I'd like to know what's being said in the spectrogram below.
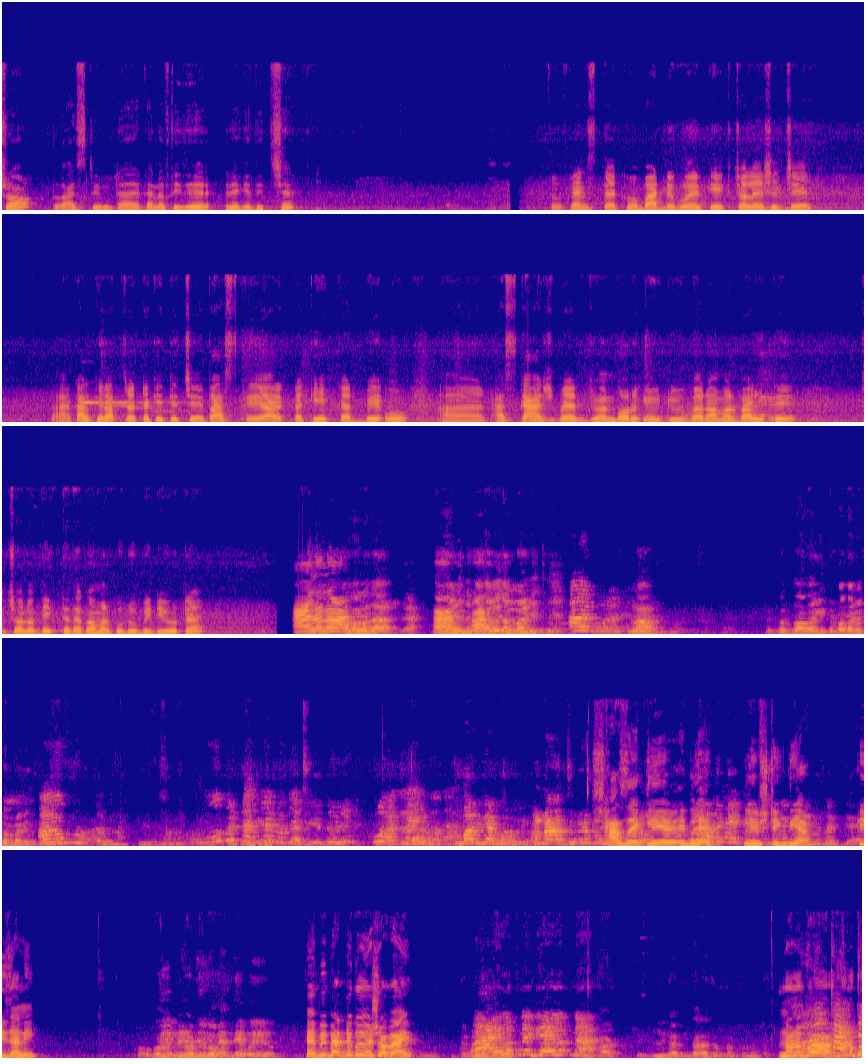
তো আইসক্রিমটা এখানে ফ্রিজে রেখে দিচ্ছে। তো ফ্রেন্ডস দেখো বার্থডে বয়ের কেক চলে এসেছে। আর কালকে রাত্রে একটা কেটেছে, তো আজকে আরেকটা কেক কাটবে ও। আর আজকে আসবে একজন বড় ইউটিউবার আমার বাড়িতে। তো চলো দেখতে থাকো আমার পুরো ভিডিওটা কথা লগা আমি কিন্তু কথা কইতাম না কিন্তু। না। দাদা কিন্তু কথা কইতাম না কিন্তু। সাজে লিপস্টিক দিয়া। কি জানি। হ্যাপি বার্থডে কইও সবাই। ননপ ননপ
